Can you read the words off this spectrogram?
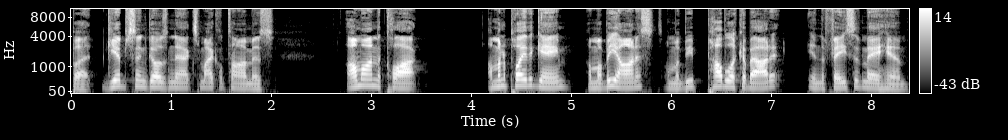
But Gibson goes next, Michael Thomas. I'm on the clock. I'm going to play the game. I'm going to be honest. I'm going to be public about it in the face of mayhem.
